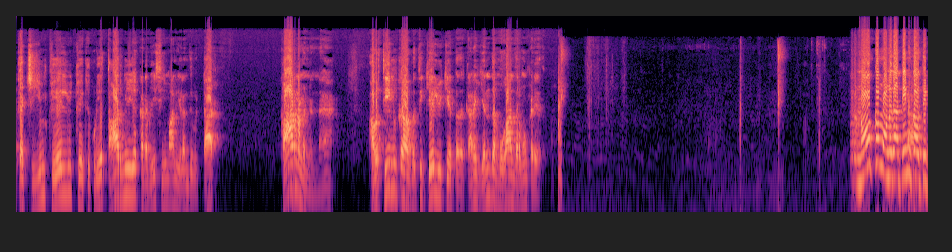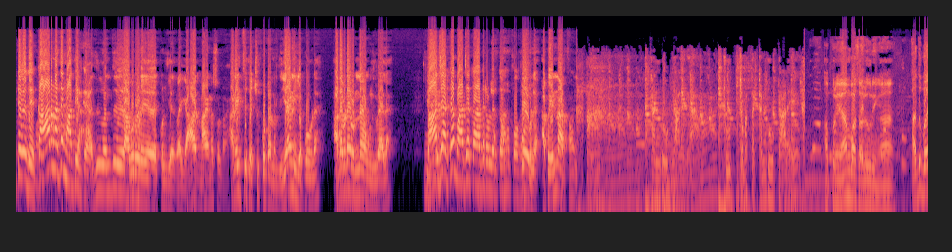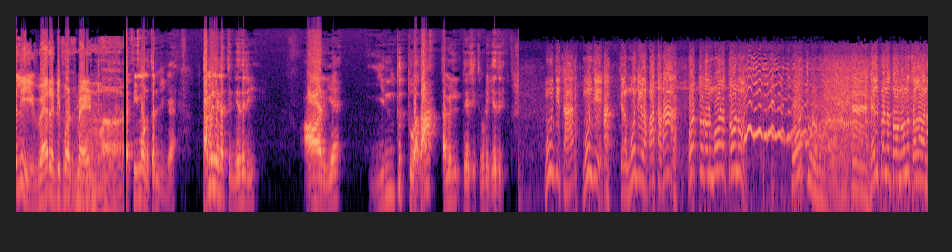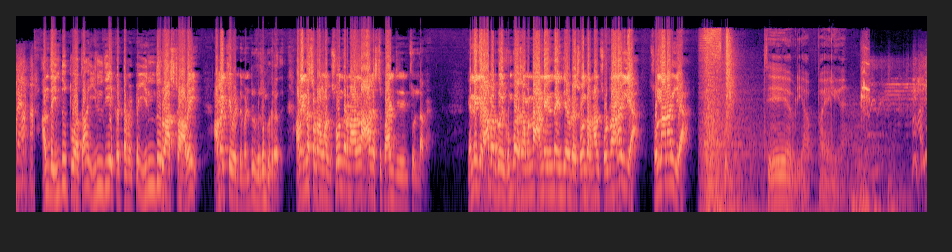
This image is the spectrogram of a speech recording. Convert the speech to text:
கட்சியும் கேள்வி கேட்கக்கூடிய தார்மீக கடமை சீமான் இழந்து விட்டார். காரணம் என்னென்ன? அவர் திமுக பத்தி கேள்வி கேட்பதற்கான எந்த முகாந்திரமும் கிடையாது. ஒரு நோக்கம் ஒண்ணுதான் திமுக திட்டுவது காரணத்தை மாத்திருக்காரு அது வந்து அவருடைய கொள்கை. யார் நான் என்ன சொல்றேன்? அனைத்து கட்சி கூட்டம் நடந்து. ஏன் நீங்க போகல? அதை விட என்ன உங்களுக்கு வேலை? பாஜக பாஜக ஆதரவுல இருக்கவங்க போக போகல. அப்ப என்ன அர்த்தம்? கண்டு விட்டாளையா சூச்சமத்தை கண்டு விட்டாளே அப்புறம் ஏன் பாஸ் அழுகுறீங்க அது வலி வேற டிபார்ட்மெண்ட் எப்பயுமே ஒண்ணு தெரிஞ்சுங்க. தமிழ் இனத்தின் எதிரி ஆரிய இந்துத்துவ தான் தமிழ் தேசியத்தினுடைய எதிரி. மூஞ்சி சார் மூஞ்சி. சில மூஞ்சிகளை பார்த்தாதான் போட்டுடணும் போல தோணும். போச்சு விடணுமா ஹெல்ப் பண்ண தோணும்னு சொல்ல வந்தேன். அந்த இந்துத்துவா தான் இந்திய கட்டமைப்பை இந்து ராஷ்டிராவை அமைக்க வேண்டும் என்று விரும்புகிறது. அவன் என்ன சொல்றான்? உனக்கு சுதந்திர நாள்னா ஆகஸ்ட் பதினஞ்சுன்னு சொல்லாம என்னைக்கு ராமர் கோயில் கும்பாபிஷேகம் பண்ணா அன்னையிலிருந்து தான் இந்தியாவுடைய சுதந்திர நாள் சொல்றானா இல்லையா? சொன்னானா இல்லையா? தேவடியா பயலிய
